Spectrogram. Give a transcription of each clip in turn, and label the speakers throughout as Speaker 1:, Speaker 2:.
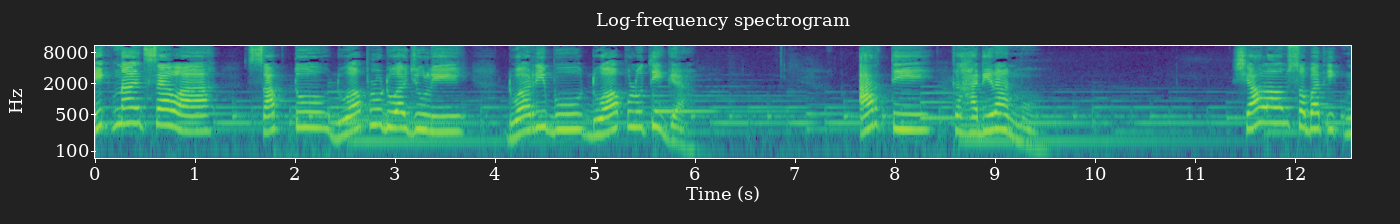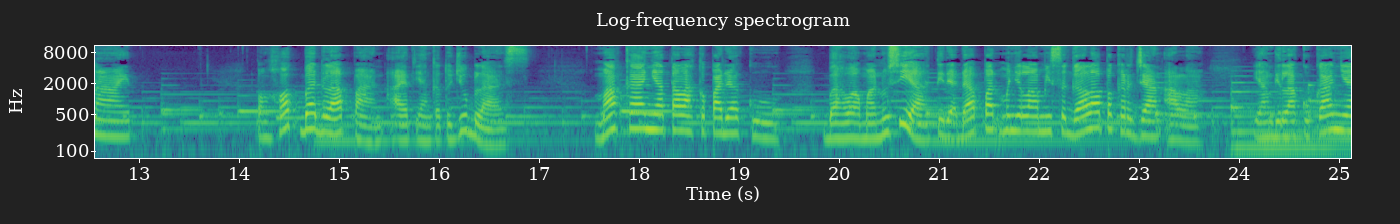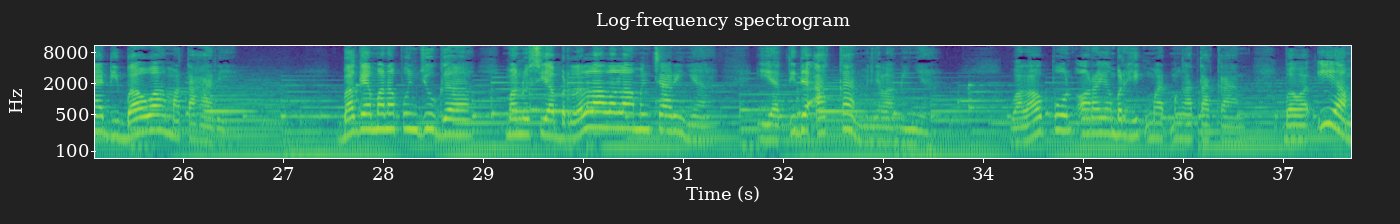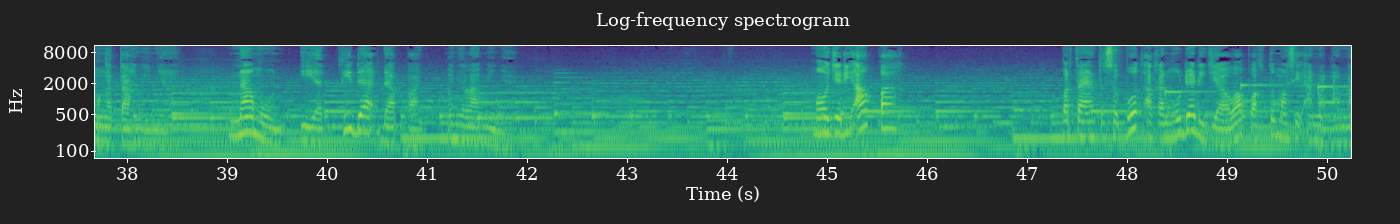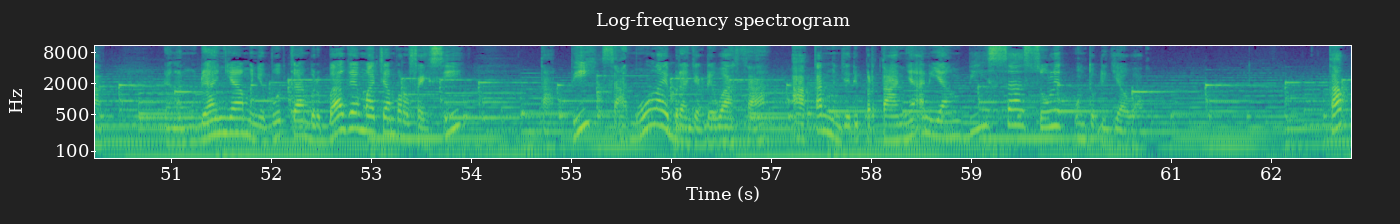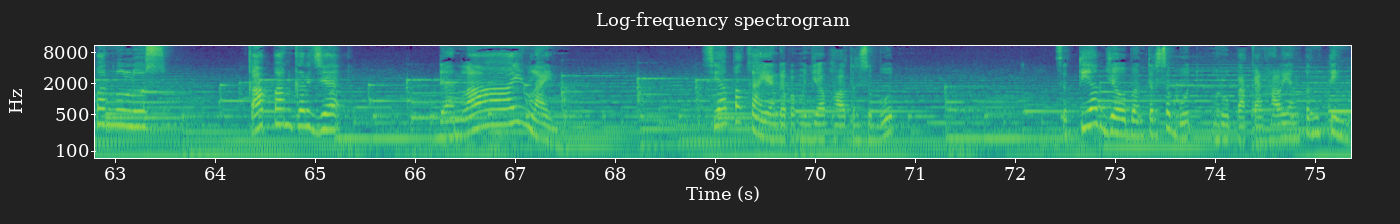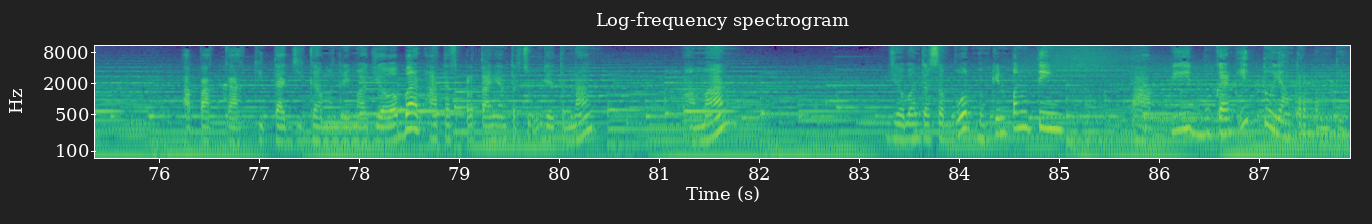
Speaker 1: Ignite Sela, Sabtu 22 Juli 2023. Arti kehadiranmu. Shalom Sobat Ignite. Pengkhotbah 8 ayat yang ke-17. Maka nyatalah kepadaku bahwa manusia tidak dapat menyelami segala pekerjaan Allah yang dilakukannya di bawah matahari Bagaimanapun juga manusia berlelah-lelah mencarinya, ia tidak akan menyelaminya. Walaupun orang yang berhikmat mengatakan bahwa ia mengetahuinya, namun ia tidak dapat menyelaminya. Mau jadi apa? Pertanyaan tersebut akan mudah dijawab waktu masih anak-anak. Dengan mudahnya menyebutkan berbagai macam profesi, tapi saat mulai beranjak dewasa akan menjadi pertanyaan yang bisa sulit untuk dijawab. Kapan lulus? Kapan kerja? Dan lain-lain. Siapakah yang dapat menjawab hal tersebut? Setiap jawaban tersebut merupakan hal yang penting. Apakah kita jika menerima jawaban atas pertanyaan tersebut menjadi tenang, aman, Jawaban tersebut mungkin penting, tapi bukan itu yang terpenting.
